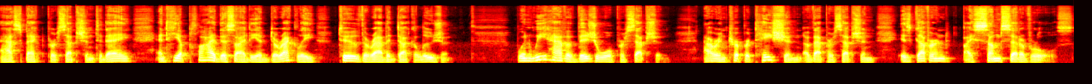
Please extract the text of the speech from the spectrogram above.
aspect perception today, and he applied this idea directly to the rabbit duck illusion. When we have a visual perception, our interpretation of that perception is governed by some set of rules.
